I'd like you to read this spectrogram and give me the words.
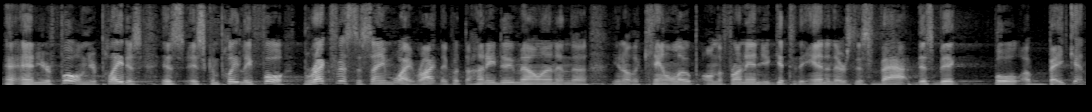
and, and you're full and your plate is, is, is completely full. Breakfast, the same way, right? They put the honeydew melon and the, you know, the cantaloupe on the front end. You get to the end and there's this vat this big full of bacon.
